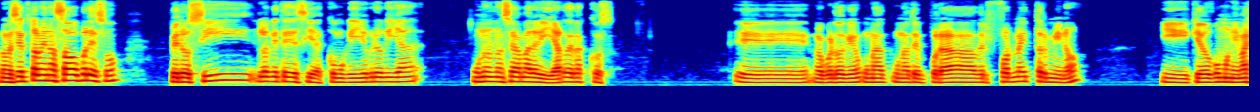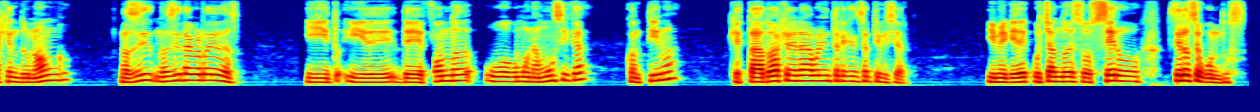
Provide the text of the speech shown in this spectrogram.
No me siento amenazado por eso, pero sí lo que te decía, como que yo creo que ya uno no se va a maravillar de las cosas. Eh, me acuerdo que una, una temporada del Fortnite terminó y quedó como una imagen de un hongo. No sé si, no sé si te acordás de eso. Y, y de, de fondo hubo como una música continua que estaba toda generada por inteligencia artificial. Y me quedé escuchando eso cero, cero segundos.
